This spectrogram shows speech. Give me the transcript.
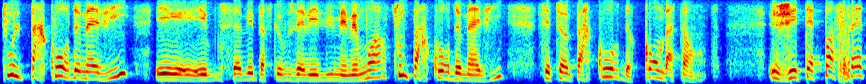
tout le parcours de ma vie, et, et, vous savez, parce que vous avez lu mes mémoires, tout le parcours de ma vie, c'est un parcours de combattante. J'étais pas faite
